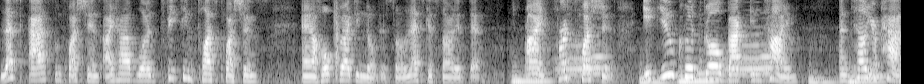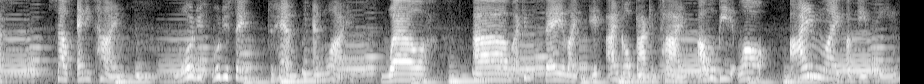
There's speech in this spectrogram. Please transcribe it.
let's ask some questions. I have like 15 plus questions, and I hope I can know this. So let's get started then. Alright, first question. If you could go back in time and tell your past self anytime, what would you, what would you say to him and why? Well, um, I can say like if I go back in time, I will be well. I'm like 18.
